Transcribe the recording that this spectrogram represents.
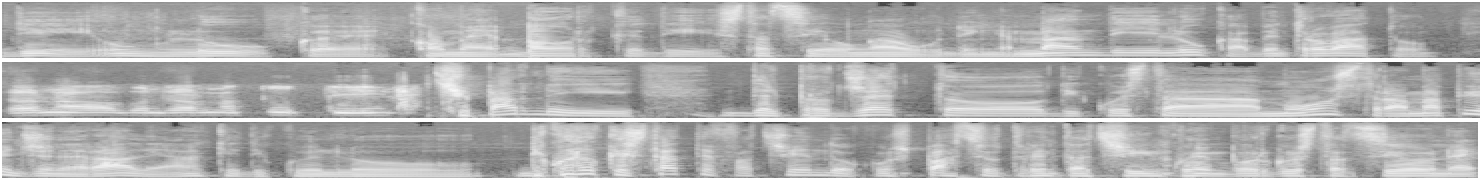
di un look come Borg di Stazione Auding. Mandi Luca, ben trovato. Buongiorno, buongiorno, a tutti. Ci parli del progetto di questa mostra, ma più in generale anche di quello, di quello che state facendo con Spazio 35 in Borgo Stazione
